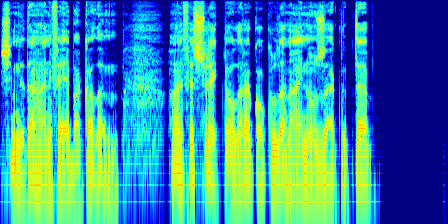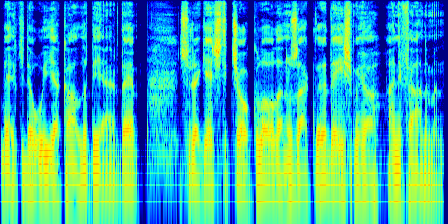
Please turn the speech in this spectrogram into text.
Şimdi de Hanife'ye bakalım. Hanife sürekli olarak okuldan aynı uzaklıkta, belki de uyuyakaldı bir yerde. Süre geçtikçe okula olan uzaklığı değişmiyor Hanife hanımın.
